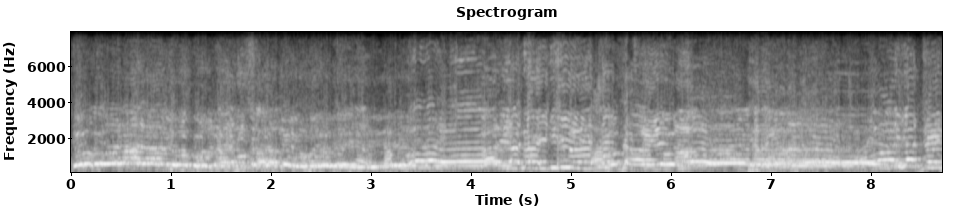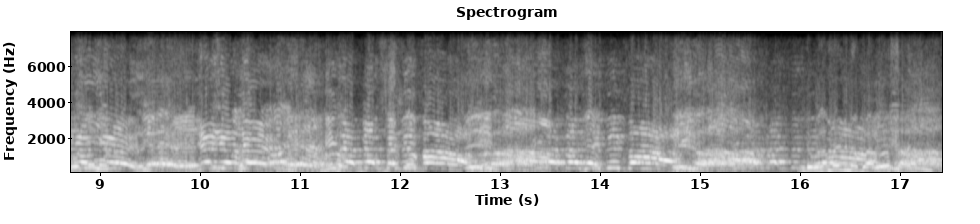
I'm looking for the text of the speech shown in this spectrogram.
tokolala tokokanisa ndeko na mayebi na boya kosala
